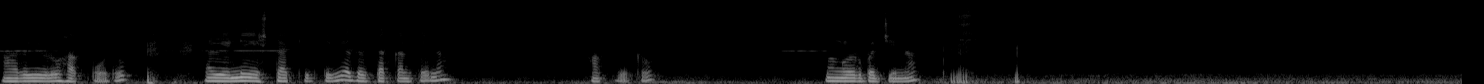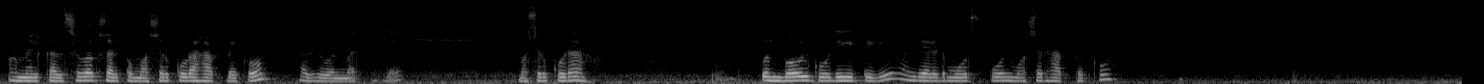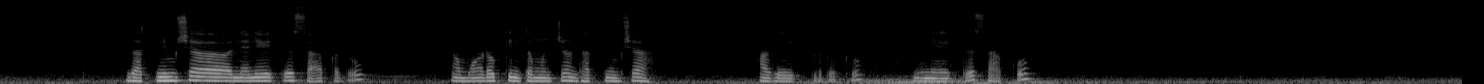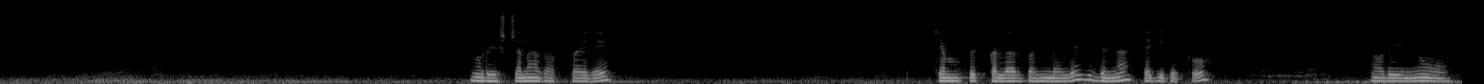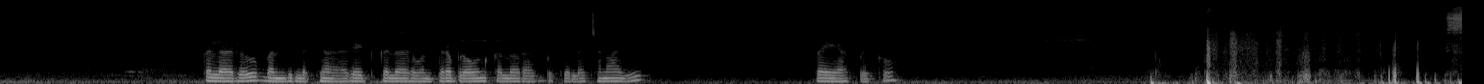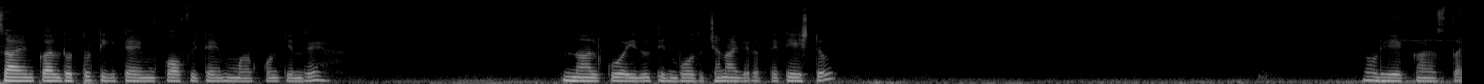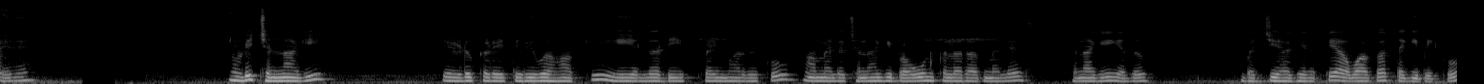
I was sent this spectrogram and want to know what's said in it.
ಆರು, ಏಳು ಹಾಕ್ಬೋದು. ನಾವು ಎಣ್ಣೆ ಎಷ್ಟು ಹಾಕಿರ್ತೀವಿ ಅದ್ರ ತಕ್ಕಂತೆ ಹಾಕಬೇಕು. ಮಂಗಳೂರು ಬಜ್ಜಿನ. ಆಮೇಲೆ ಕಲಸುವಾಗ ಸ್ವಲ್ಪ ಮೊಸರು ಕೂಡ ಹಾಕಬೇಕು. ಅದು ಒಂದು ಮರ್ತಿದ್ದೆ. ಮೊಸರು ಕೂಡ ಒಂದು ಬೌಲ್ ಗೋಧಿ ಹಿಟ್ಟಿಗೆ ಒಂದು ಎರಡು, ಮೂರು ಸ್ಪೂನ್ ಮೊಸರು ಹಾಕಬೇಕು. ಒಂದು ಹತ್ತು ನಿಮಿಷ ನೆನೆ ಇಟ್ಟರೆ ಸಾಕದು. ನಾವು ಮಾಡೋಕ್ಕಿಂತ ಮುಂಚೆ ಒಂದು ಹತ್ತು ನಿಮಿಷ ಹಾಗೆ ಇಟ್ಬಿಡಬೇಕು. ನೆನೆ ಇಟ್ಟರೆ ಸಾಕು. ನೋಡಿ ಎಷ್ಟು ಚೆನ್ನಾಗಿ ಆಗ್ತಾಯಿದೆ ಕೆಂಪು ಕಲರ್ ಬಂದಮೇಲೆ ಇದನ್ನು ತೆಗಿಬೇಕು. ನೋಡಿ ಇನ್ನೂ ಕಲರು ಬಂದಿಲ್ಲ ಕ್ಯಾ ರೆಡ್ ಕಲರ್ ಒಂಥರ ಬ್ರೌನ್ ಕಲರ್ ಆಗಬೇಕೆಲ್ಲ ಚೆನ್ನಾಗಿ ಫ್ರೈ ಆಗಬೇಕು. ಸಾಯಂಕಾಲದ ಹೊತ್ತು ಟೀ ಟೈಮ್, ಕಾಫಿ ಟೈಮ್ ಮಾಡ್ಕೊಂಡು ತಿಂದರೆ ನಾಲ್ಕು, ಐದು ತಿನ್ಬೋದು, ಚೆನ್ನಾಗಿರುತ್ತೆ ಟೇಸ್ಟು. ನೋಡಿ ಹೇಗೆ ಕಾಣಿಸ್ತಾ ಇದೆ. ನೋಡಿ, ಚೆನ್ನಾಗಿ ಎರಡು ಕಡೆ ತಿರುವು ಹಾಕಿ ಎಲ್ಲ ಡೀಪ್ ಫ್ರೈ ಮಾಡಬೇಕು. ಆಮೇಲೆ ಚೆನ್ನಾಗಿ ಬ್ರೌನ್ ಕಲರ್ ಆದಮೇಲೆ ಚೆನ್ನಾಗಿ ಅದು ಬಜ್ಜಿ ಆಗಿರುತ್ತೆ. ಆವಾಗ ತೆಗಿಬೇಕು.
